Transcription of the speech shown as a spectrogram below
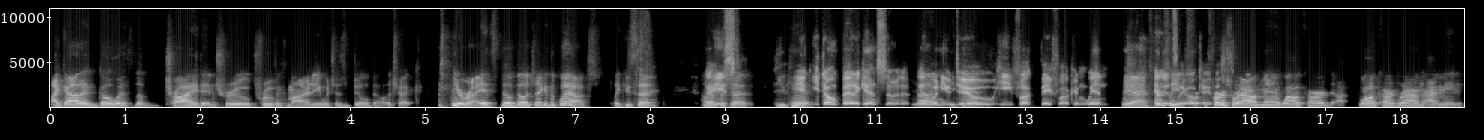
I gotta go with the tried and true proven commodity, which is Bill Belichick. You're right. It's Bill Belichick in the playoffs, like you said. Yeah, he's- 100%. You You, can't. you don't bet against him in it, No, and when you, you do, he fuck they fucking win. Yeah, especially like, okay, first round, man. Wild card, wild card round. I mean,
